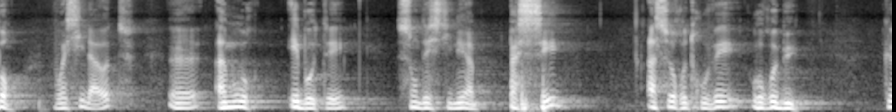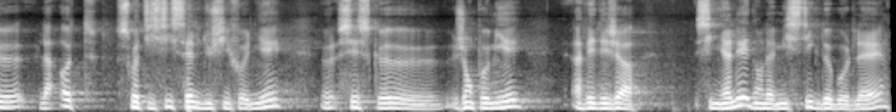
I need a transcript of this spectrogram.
Bon, voici la hotte. Euh, amour et beauté sont destinés à passer, à se retrouver au rebut que la hotte soit ici celle du chiffonnier, euh, c'est ce que Jean Pommier avait déjà signalé dans la mystique de Baudelaire,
